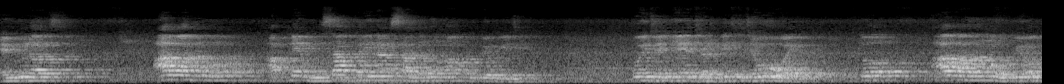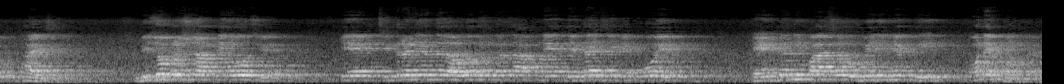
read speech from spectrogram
એમ્બ્યુલન્સ, આ વાહનો આપણે મુસાફરીના સાધનોમાં ઉપયોગી છે. કોઈ જગ્યાએ ઝડપીથી જવું હોય તો આ વાહનનો ઉપયોગ થાય છે. બીજો પ્રશ્ન આપણે એવો છે કે ચિત્રની અંદર અવલોકન કરતા આપણે દેખાય છે કે કોઈ ટેન્કરની પાછળ ઊભેલી વ્યક્તિ કોને ફોન કરે?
